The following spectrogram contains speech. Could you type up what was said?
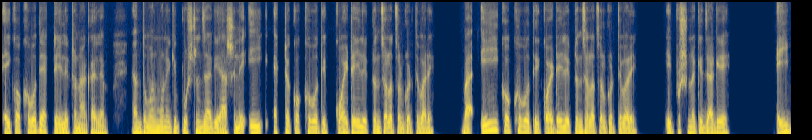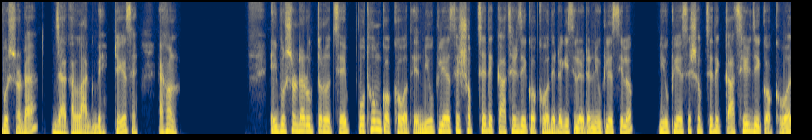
এই কক্ষপথে একটা ইলেকট্রন আঁকাইলাম। এখন তোমার মনে কি প্রশ্ন জাগে আসলে এই একটা কক্ষপথে কয়টা ইলেকট্রন চলাচল করতে পারে? বা এই কক্ষপথে কয়টা ইলেকট্রন চলাচল করতে পারে? এই প্রশ্নটাকে জাগে? এই প্রশ্নটা জাগা লাগবে, ঠিক আছে? এখন, এই প্রশ্নটার উত্তর হচ্ছে, প্রথম কক্ষপথে নিউক্লিয়াসের সবচাইতে কাছের যে কক্ষপথ, এটা কি ছিল? এটা নিউক্লিয়াস ছিল? নিউক্লিয়াসের সবচেয়ে কাছের যে কক্ষপথ,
